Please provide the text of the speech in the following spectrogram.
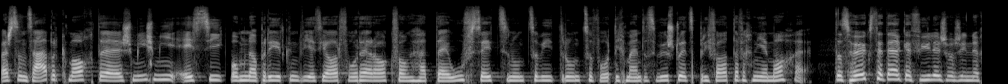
Weißt du, so ein selber gemachter Schmischmi-Essig, wo man aber irgendwie ein Jahr vorher angefangen hat, den aufsetzen und so weiter und so fort. Ich meine, das würdest du jetzt privat einfach nie machen. Das höchste der Gefühle ist wahrscheinlich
